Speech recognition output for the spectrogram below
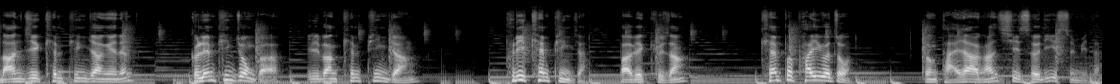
난지 캠핑장에는 glamping zone과 일반 캠핑장 free 캠핑장 바베큐장 캠프파이어 존 등 다양한 시설이 있습니다.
